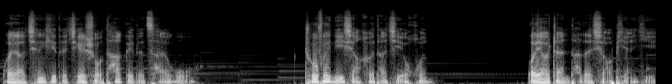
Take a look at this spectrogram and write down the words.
不要轻易的接受他给的财物，除非你想和他结婚。不要占他的小便宜，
